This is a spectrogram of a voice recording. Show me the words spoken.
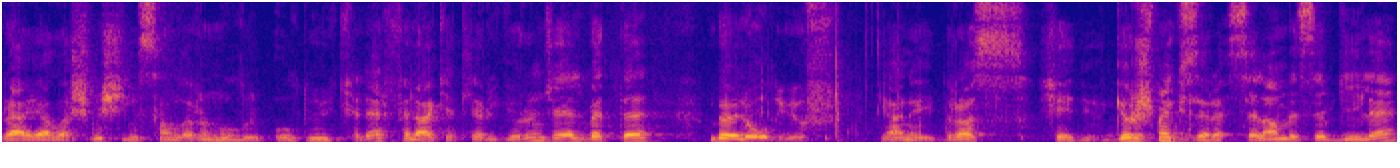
rayalaşmış insanların olduğu ülkeler felaketleri görünce elbette böyle oluyor. Yani biraz şey diyor. Görüşmek üzere. Selam ve sevgiyle.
